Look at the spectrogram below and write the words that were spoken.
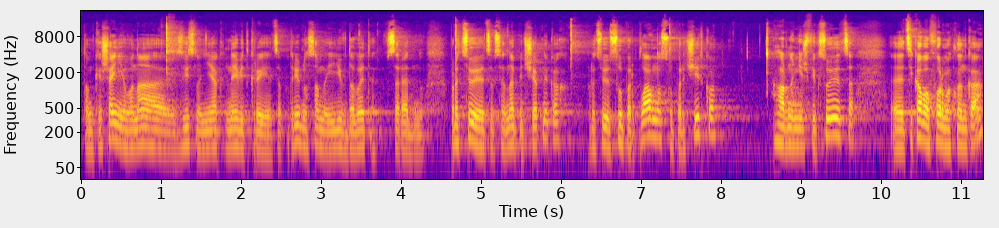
там кишені вона, звісно, ніяк не відкриється. Потрібно саме її вдавити всередину. Працює це все на підшипниках, працює супер плавно, супер чітко. Гарно ніж фіксується. Е, Цікава форма клинка.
